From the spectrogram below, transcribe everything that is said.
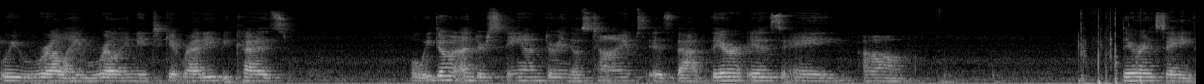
we really, really need to get ready because what we don't understand during those times is that there is a um, there is a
